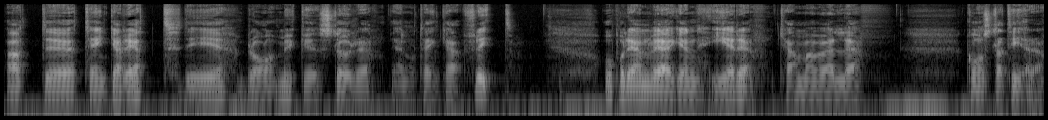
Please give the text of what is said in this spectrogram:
att eh, tänka rätt, det är bra mycket större än att tänka fritt. Och på den vägen är det, kan man väl eh, konstatera.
